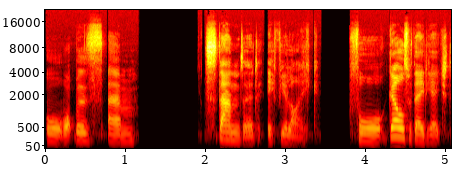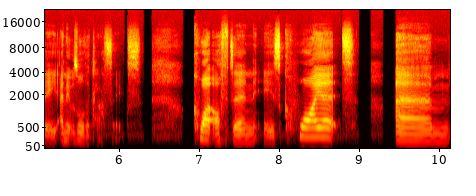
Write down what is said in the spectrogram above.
or what was um, standard, if you like, for girls with ADHD, and it was all the classics. Quite often is quiet, um,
